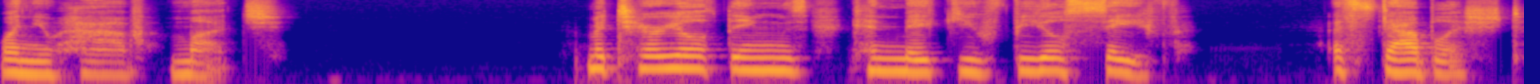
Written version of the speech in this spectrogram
when you have much. Material things can make you feel safe, established.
